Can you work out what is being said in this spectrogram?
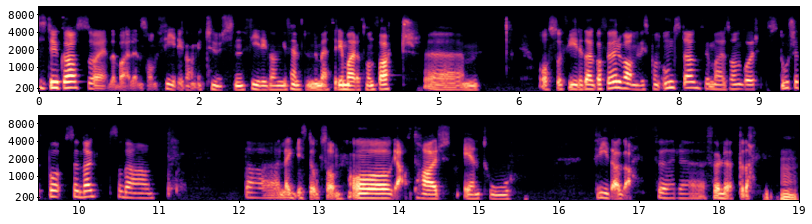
siste uka så er det bare en sånn fire ganger 1000, fire ganger 1500 meter i maratonfart. Um, også fire dager før, vanligvis på en onsdag, for maraton går stort sett på søndag. Så da, da legges det opp sånn. Og ja, tar én-to fridager før, uh, før løpet, da. Mm.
